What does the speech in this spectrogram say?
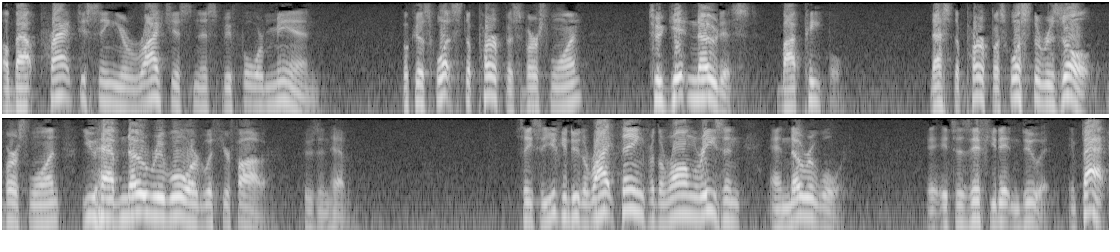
about practicing your righteousness before men. Because what's the purpose? Verse 1 To get noticed by people. That's the purpose. What's the result? Verse 1 You have no reward with your Father who's in heaven. See, so you can do the right thing for the wrong reason and no reward. It's as if you didn't do it. In fact,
